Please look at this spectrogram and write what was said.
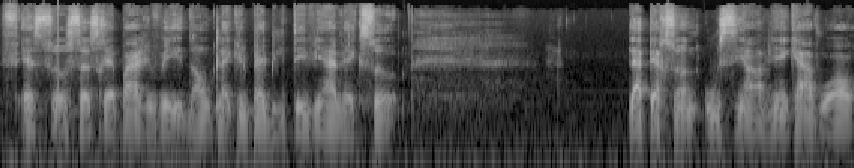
fait ça, ce serait pas arrivé. Donc la culpabilité vient avec ça la personne aussi en vient qu'à avoir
